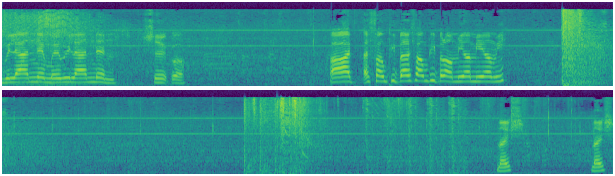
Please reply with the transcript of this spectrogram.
We landing? Where we landing? Circle. Ah, I, I found people, I found people on me, on me, on me. Nice. Nice.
